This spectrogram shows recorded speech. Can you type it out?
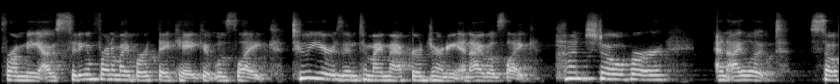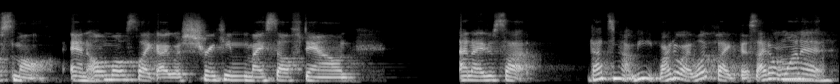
from me. I was sitting in front of my birthday cake. It was like two years into my macro journey, and I was like hunched over and I looked so small and almost like I was shrinking myself down. And I just thought, that's not me. Why do I look like this? I don't want to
